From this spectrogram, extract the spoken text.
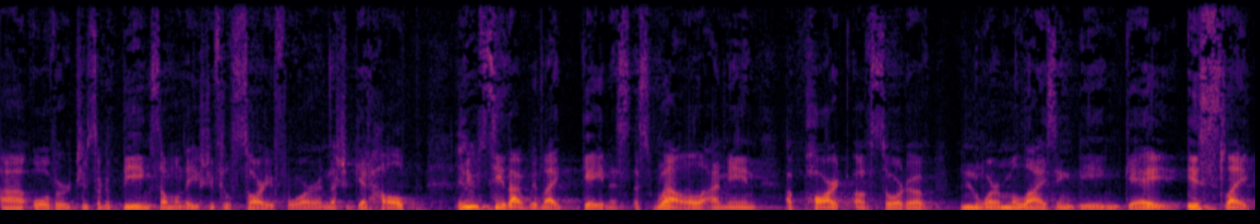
uh, over to sort of being someone that you should feel sorry for and that should get help. And you see that with like gayness as well. I mean, a part of sort of normalizing being gay is like,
